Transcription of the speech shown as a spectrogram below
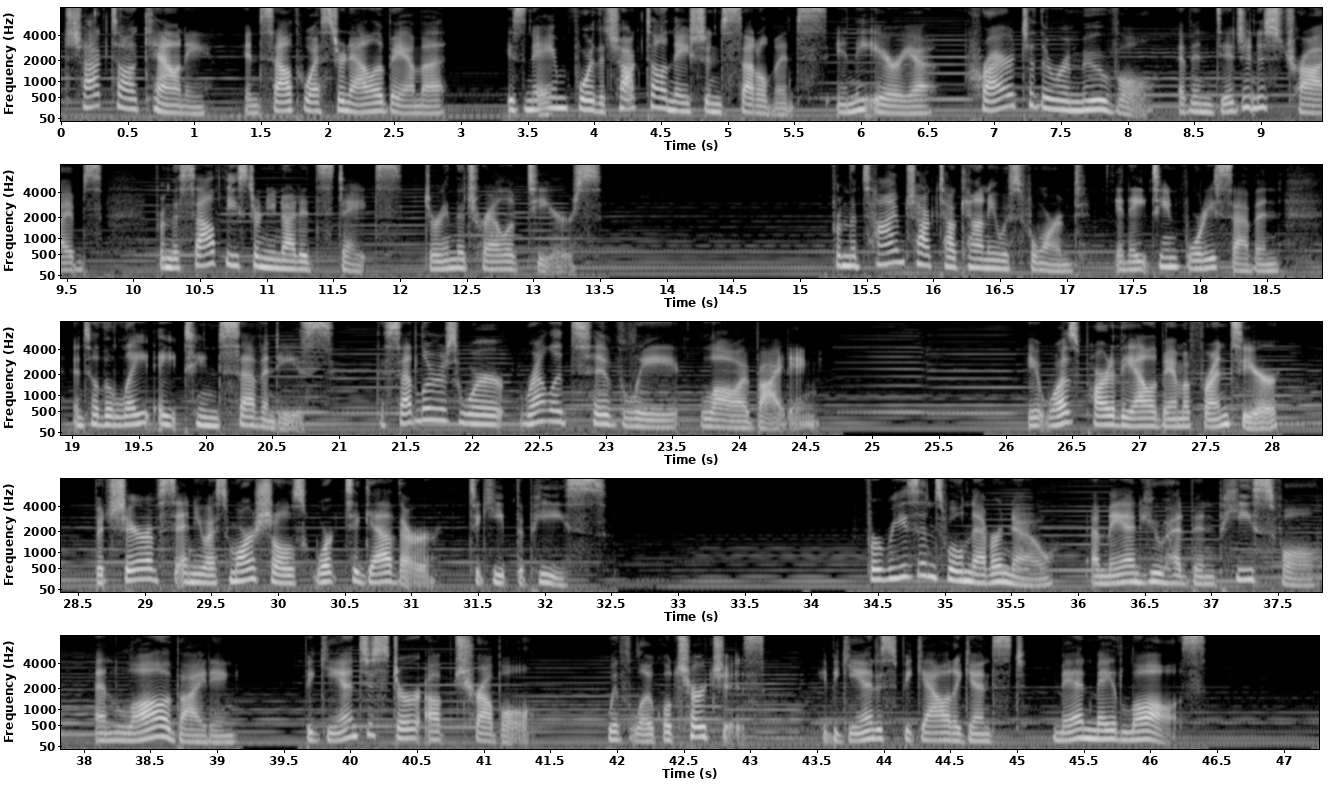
Choctaw County in southwestern Alabama is named for the Choctaw Nation settlements in the area prior to the removal of indigenous tribes from the southeastern United States during the Trail of Tears. From the time Choctaw County was formed in 1847 until the late 1870s, the settlers were relatively law abiding. It was part of the Alabama frontier, but sheriffs and U.S. Marshals worked together to keep the peace. For reasons we'll never know, a man who had been peaceful and law abiding began to stir up trouble with local churches. He began to speak out against man made laws.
